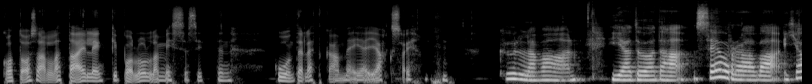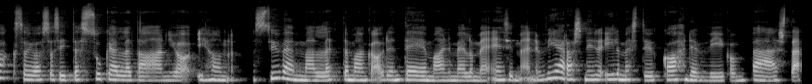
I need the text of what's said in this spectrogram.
kotosalla tai lenkkipolulla, missä sitten kuunteletkaan meidän jaksoja. Kyllä vaan. Ja tuota, seuraava jakso, jossa sitten sukelletaan jo ihan syvemmälle tämän kauden teemaan, niin meillä on meidän ensimmäinen vieras, niin se ilmestyy kahden viikon päästä,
